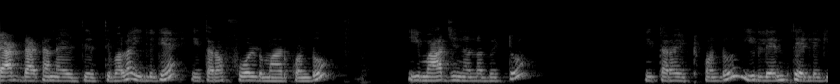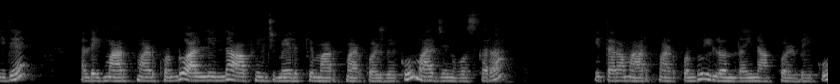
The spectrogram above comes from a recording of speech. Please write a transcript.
ಬ್ಯಾಕ್ ಡಾಟಾನ ಹಿಡ್ದಿರ್ತೀವಲ್ಲ ಇಲ್ಲಿಗೆ ಈ ಥರ ಫೋಲ್ಡ್ ಮಾಡಿಕೊಂಡು ಈ ಮಾರ್ಜಿನನ್ನು ಬಿಟ್ಟು ಈ ಥರ ಇಟ್ಕೊಂಡು ಈ ಲೆಂತ್ ಎಲ್ಲಿಗಿದೆ ಅಲ್ಲಿಗೆ ಮಾರ್ಕ್ ಮಾಡಿಕೊಂಡು ಅಲ್ಲಿಂದ ಹಾಫ್ ಇಂಚ್ ಮೇಲಕ್ಕೆ ಮಾರ್ಕ್ ಮಾಡ್ಕೊಳ್ಬೇಕು. ಮಾರ್ಜಿನ್ಗೋಸ್ಕರ ಈ ಥರ ಮಾರ್ಕ್ ಮಾಡಿಕೊಂಡು ಇಲ್ಲೊಂದು ಲೈನ್ ಹಾಕ್ಕೊಳ್ಬೇಕು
